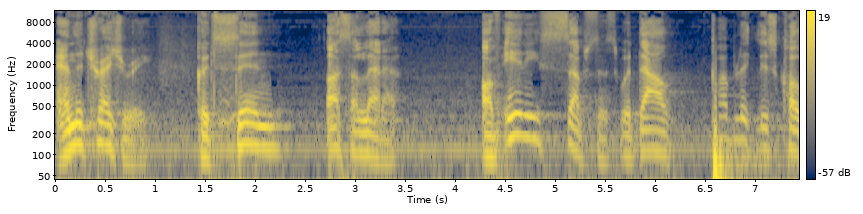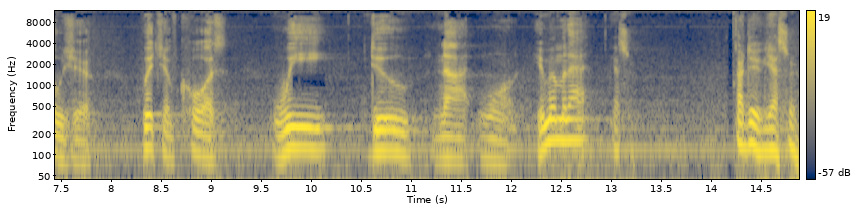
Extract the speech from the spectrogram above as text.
and the Treasury could send us a letter of any substance without public disclosure, which, of course, we do not want. You remember that? Yes, sir. I do, yes, sir.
